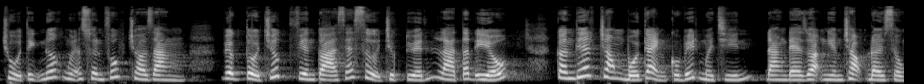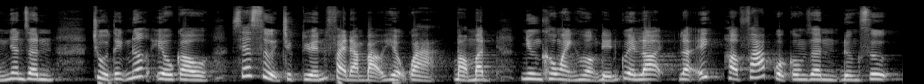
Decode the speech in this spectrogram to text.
Chủ tịch nước Nguyễn Xuân Phúc cho rằng việc tổ chức phiên tòa xét xử trực tuyến là tất yếu, cần thiết trong bối cảnh COVID-19 đang đe dọa nghiêm trọng đời sống nhân dân. Chủ tịch nước yêu cầu xét xử trực tuyến phải đảm bảo hiệu quả, bảo mật nhưng không ảnh hưởng đến quyền lợi, lợi ích hợp pháp của công dân đương sự.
